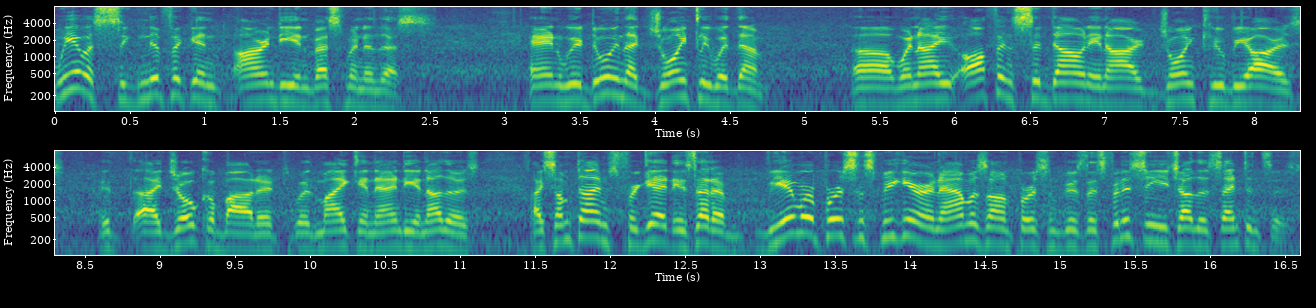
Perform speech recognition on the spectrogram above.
we have a significant R&D investment in this. And we're doing that jointly with them. Uh, when I often sit down in our joint QBRs, it, I joke about it with Mike and Andy and others, I sometimes forget, is that a VMware person speaking or an Amazon person because they're finishing each other's sentences.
